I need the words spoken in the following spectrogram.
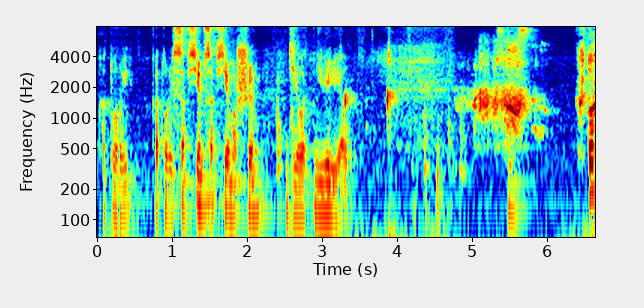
который, который совсем-совсем Ашем делать не велел. Что?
